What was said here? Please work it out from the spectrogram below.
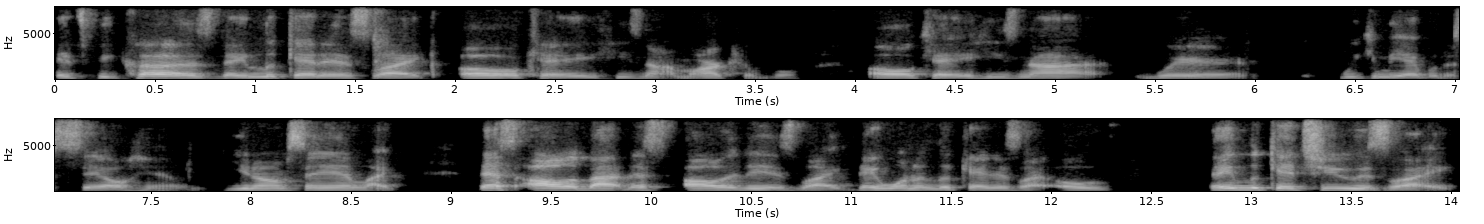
It's because they look at it as like, oh, okay, he's not marketable. Oh, okay, he's not where we can be able to sell him. You know what I'm saying? Like that's all about that's all it is. Like they want to look at it as like, oh, they look at you as like,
